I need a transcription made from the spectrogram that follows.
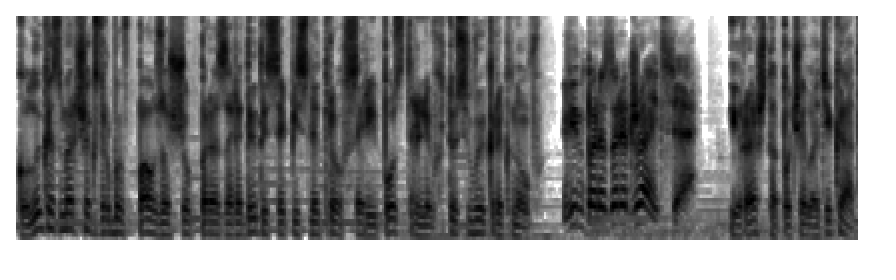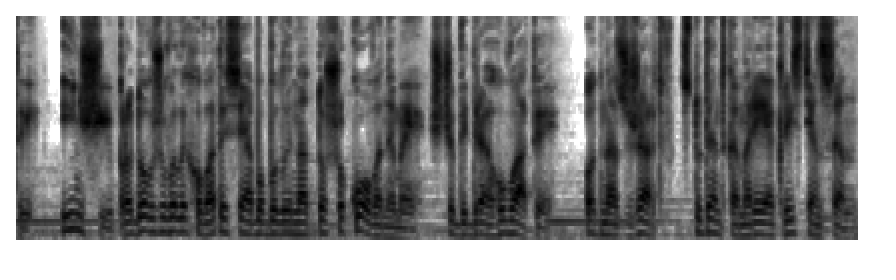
Коли Казмерчак зробив паузу, щоб перезарядитися після трьох серій пострілів, хтось викрикнув: Він перезаряджається! І решта почала тікати. Інші продовжували ховатися або були надто шокованими, щоб відреагувати. Одна з жертв, студентка Марія Крістіансен,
